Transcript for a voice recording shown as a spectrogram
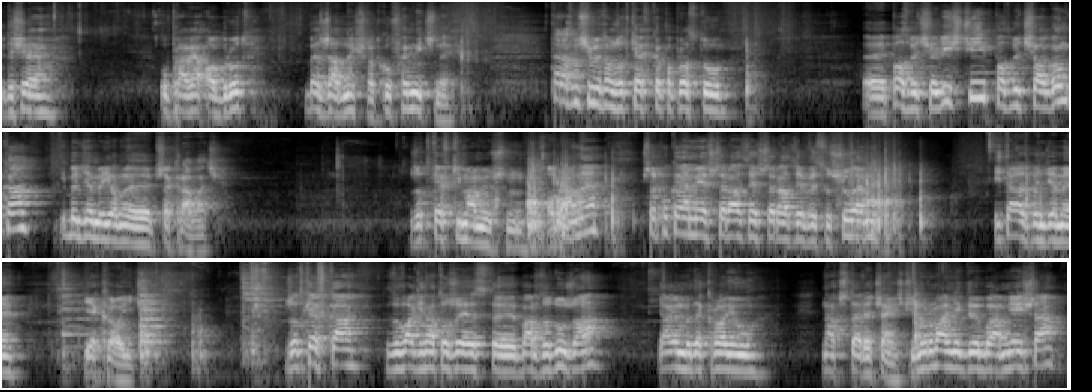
gdy się uprawia ogród bez żadnych środków chemicznych. Teraz musimy tą rzodkiewkę po prostu y, pozbyć się liści, pozbyć się ogonka i będziemy ją y, przekrawać. Rzodkiewki mam już mm, obrane. Przepukałem je jeszcze raz, jeszcze raz je wysuszyłem. I teraz będziemy je kroić. Rzodkiewka, z uwagi na to, że jest y, bardzo duża, ja ją będę kroił na cztery części. Normalnie, gdyby była mniejsza,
